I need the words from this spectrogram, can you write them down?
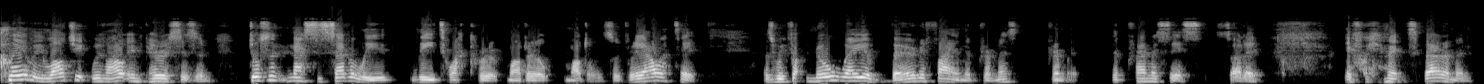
Clearly, logic without empiricism doesn't necessarily lead to accurate model, models of reality, as we've got no way of verifying the premise, prem, the premises. Sorry, if we can experiment,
